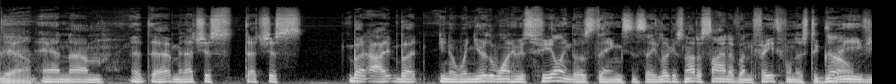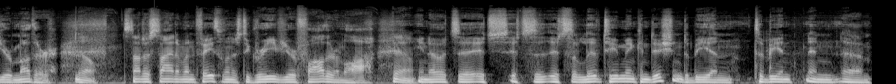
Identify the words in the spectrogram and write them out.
Yeah. and um, that, I mean that's just that's just. But I, but you know, when you're the one who is feeling those things, and say, look, it's not a sign of unfaithfulness to No. grieve your mother. No. it's not a sign of unfaithfulness to grieve your father-in-law. Yeah. you know, it's a, it's it's a, it's a lived human condition to be in to be in. in um,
